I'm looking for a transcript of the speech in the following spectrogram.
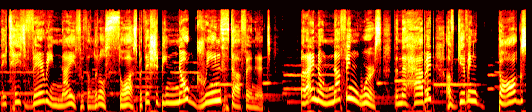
They taste very nice with a little sauce, but there should be no green stuff in it. But I know nothing worse than the habit of giving dogs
